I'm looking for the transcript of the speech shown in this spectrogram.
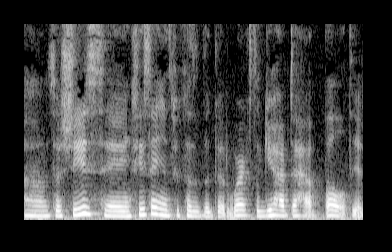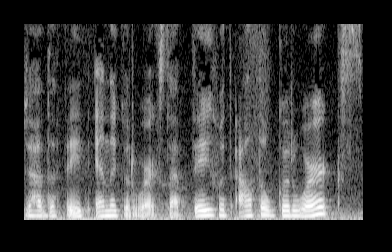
Um, so she's saying she's saying it's because of the good works. Like you have to have both. You have to have the faith and the good works. That faith without the good works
